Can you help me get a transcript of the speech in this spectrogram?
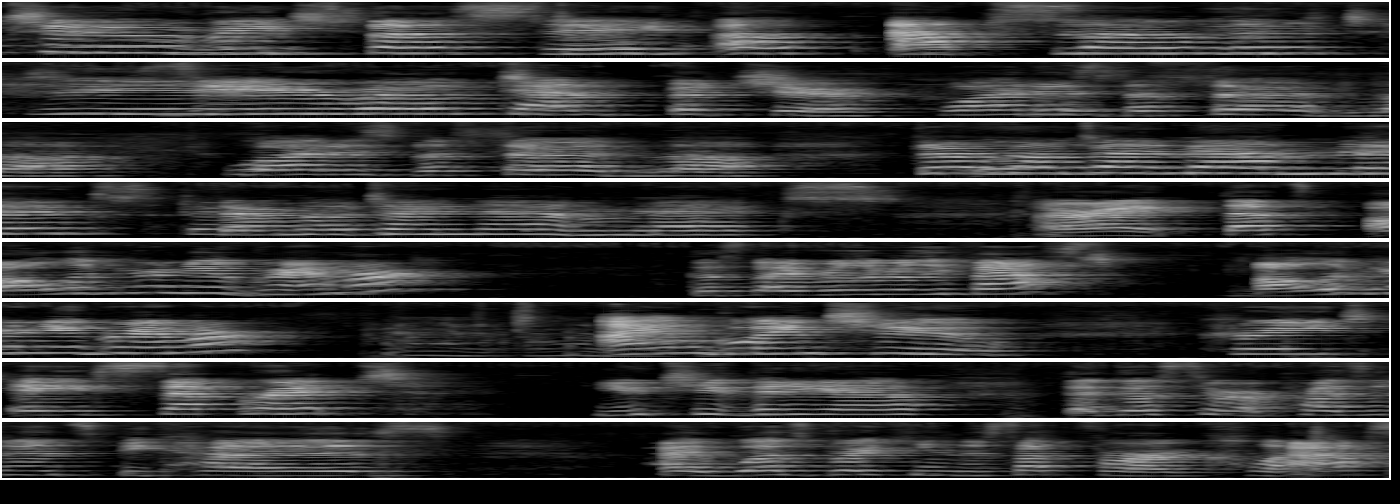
to reach the state of absolute zero temperature. What is the third law? What is the third law? Thermodynamics, thermodynamics. All right, that's all of your new grammar. Goes by really, really fast. All of your new grammar. I'm gonna- I'm gonna- I am going going to create a separate YouTube video that goes through our presidents because I was breaking this up for our class,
